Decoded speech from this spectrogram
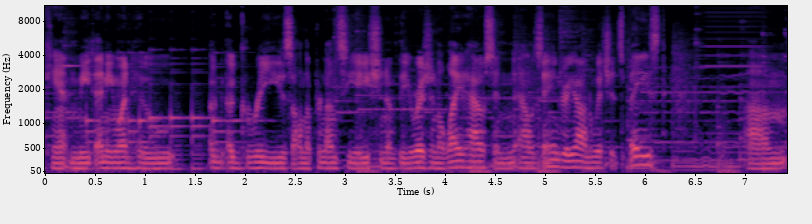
can't meet anyone who ag- agrees on the pronunciation of the original lighthouse in Alexandria on which it's based. Um,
